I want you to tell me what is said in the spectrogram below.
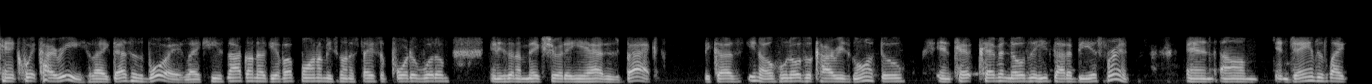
can't quit Kyrie. Like that's his boy. Like he's not going to give up on him. He's going to stay supportive with him, and he's going to make sure that he has his back because you know who knows what Kyrie's going through, and Ke- Kevin knows that he's got to be his friend. And um and James is like,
